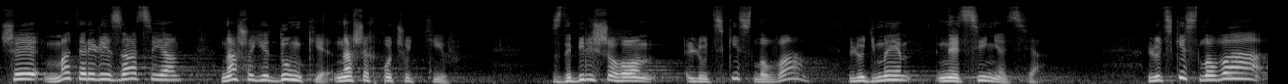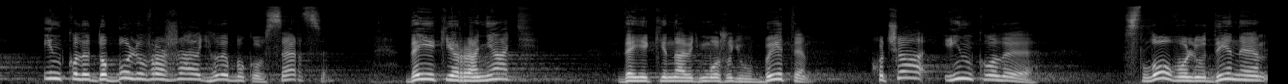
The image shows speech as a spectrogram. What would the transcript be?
чи матеріалізація нашої думки, наших почуттів. Здебільшого людські слова людьми не ціняться. Людські слова інколи до болю вражають глибоко в серце, деякі ранять, деякі навіть можуть вбити. Хоча інколи слово людини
